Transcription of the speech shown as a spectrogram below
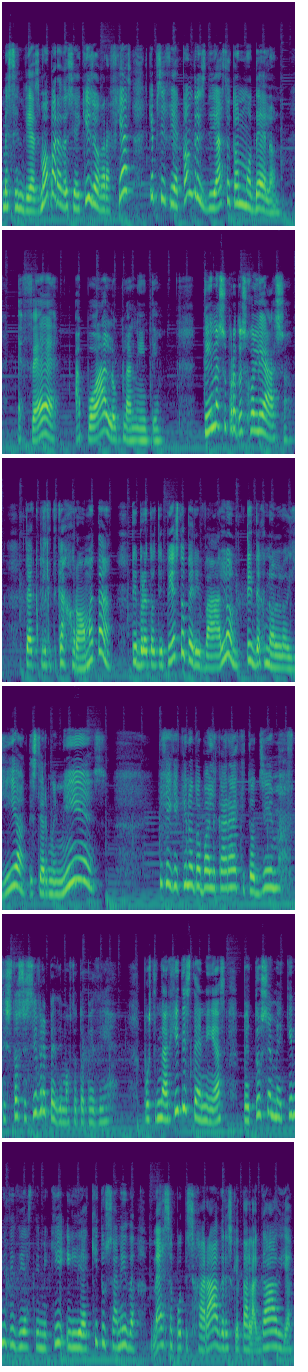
με συνδυασμό παραδοσιακής ζωγραφιάς και ψηφιακών τρισδιάστατων μοντέλων. Εφέ, από άλλο πλανήτη. Τι να σου πρωτοσχολιάσω; Τα εκπληκτικά χρώματα, την πρωτοτυπία στο περιβάλλον, την τεχνολογία, τις ερμηνείες. Είχε και εκείνο το μπαλικαράκι, το Τζιμ, φτιστός εσύ βρε παιδί μου αυτό το παιδί. Που στην αρχή της ταινίας πετούσε με εκείνη τη διαστημική ηλιακή του σανίδα μέσα από τις χαράδρες και τα λαγκάδια.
